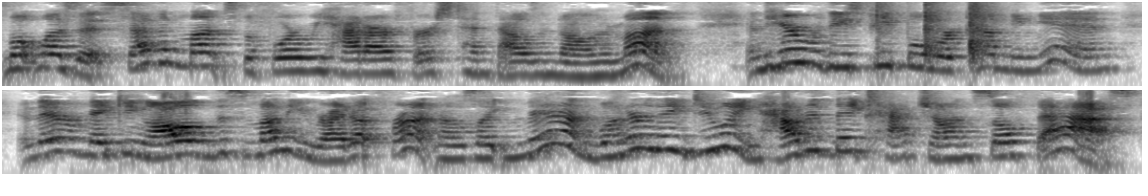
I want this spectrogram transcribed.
what was it, seven months before we had our first $10,000 month. And here were these people were coming in and they were making all of this money right up front. And I was like, man, what are they doing? How did they catch on so fast?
